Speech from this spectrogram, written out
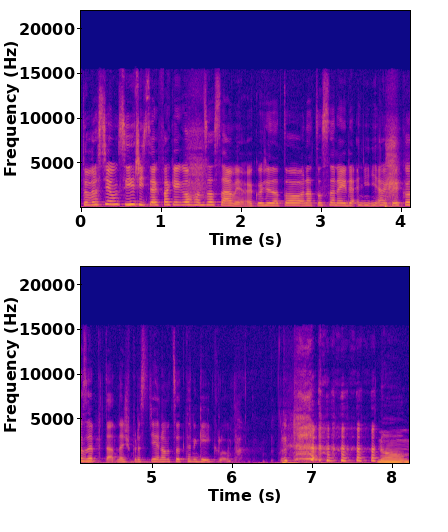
to prostě musí říct jak fakt jako Honza sám, jo. Jakože na to, na to se nejde ani nějak jako zeptat, než prostě jenom co ten gay klub. no,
